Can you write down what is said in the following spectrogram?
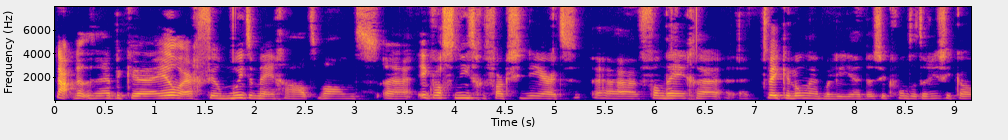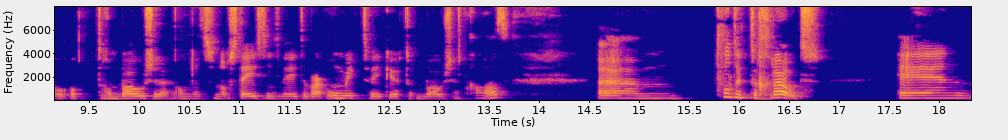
Nou, daar heb ik uh, heel erg veel moeite mee gehad, want uh, ik was niet gevaccineerd uh, vanwege twee keer longembolieën. Dus ik vond het risico op trombose, omdat ze nog steeds niet weten waarom ik twee keer trombose heb gehad, um, vond ik te groot. En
